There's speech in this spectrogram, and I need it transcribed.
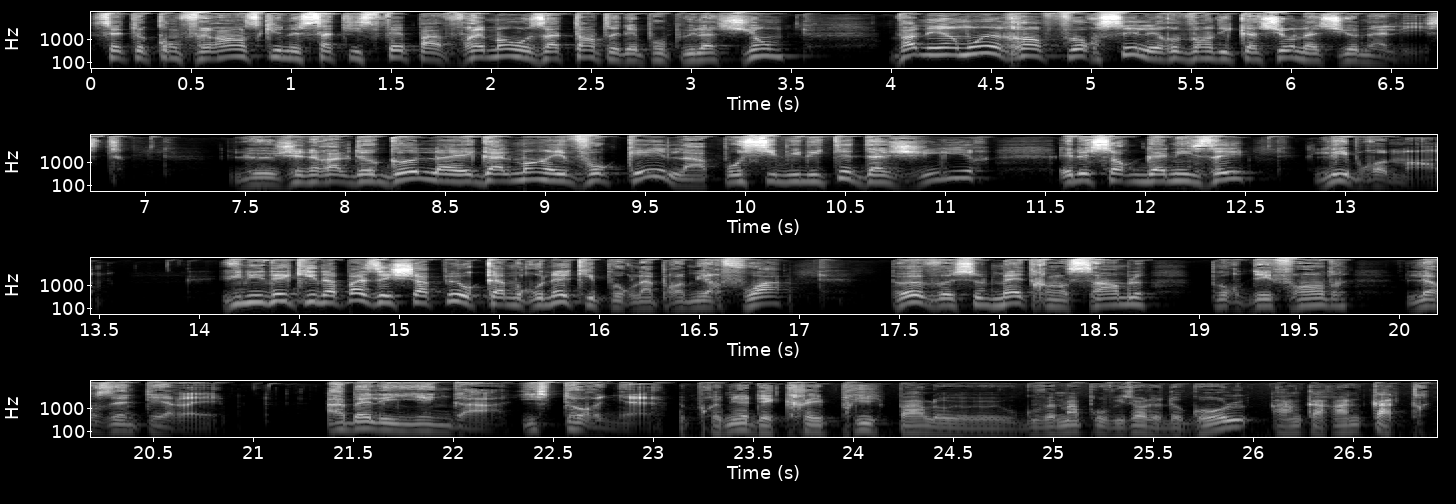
Cette conférence qui ne satisfait pas vraiment aux attentes des populations va néanmoins renforcer les revendications nationalistes. Le général de Gaulle a également évoqué la possibilité d'agir et de s'organiser librement. Une idée qui n'a pas échappé aux Camerounais qui, pour la première fois, peuvent se mettre ensemble pour défendre leurs intérêts. Abel Yenga, historien. Le premier décret pris par le gouvernement provisoire de De Gaulle en 1944.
